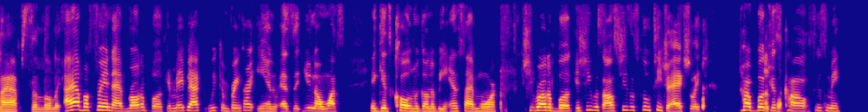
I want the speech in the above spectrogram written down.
Absolutely. I have a friend that wrote a book, and maybe I we can bring her in as it, you know, once it gets cold and we're gonna be inside more. She wrote a book, and she was also she's a school teacher actually. Her book is called, excuse me,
